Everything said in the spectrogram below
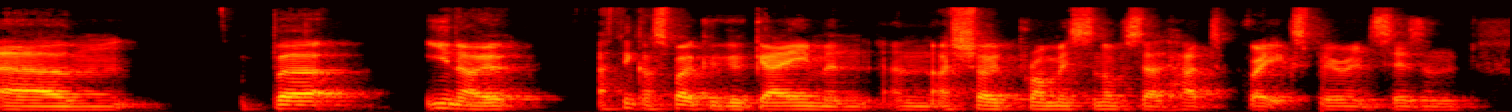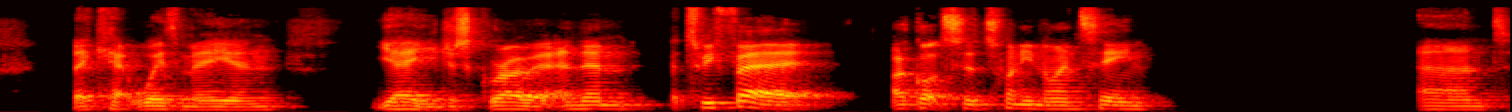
Um, but you know, I think I spoke a good game and and I showed promise, and obviously I had great experiences, and they kept with me, and yeah, you just grow it. And then to be fair, I got to 2019, and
